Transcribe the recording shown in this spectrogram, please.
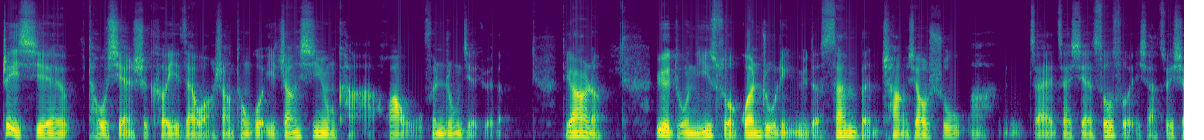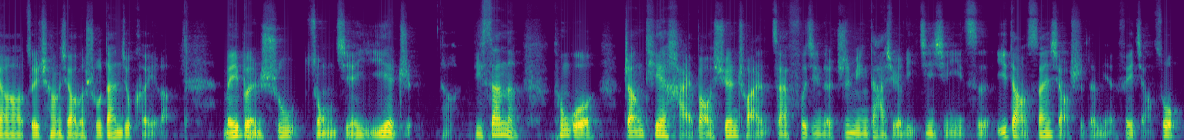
这些头衔是可以在网上通过一张信用卡花五分钟解决的。第二呢。阅读你所关注领域的三本畅销书啊，在在线搜索一下最销最畅销的书单就可以了。每本书总结一页纸啊。第三呢，通过张贴海报宣传，在附近的知名大学里进行一次一到三小时的免费讲座，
